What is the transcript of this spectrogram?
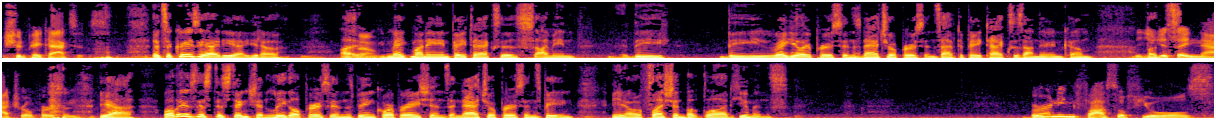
should pay taxes. it's a crazy idea, you know. I, Make money and pay taxes. I mean, the the regular persons, natural persons, have to pay taxes on their income. Did you just say natural persons? Yeah. Well, there's this distinction: legal persons being corporations, and natural persons being, you know, flesh and blood humans. Burning fossil fuels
